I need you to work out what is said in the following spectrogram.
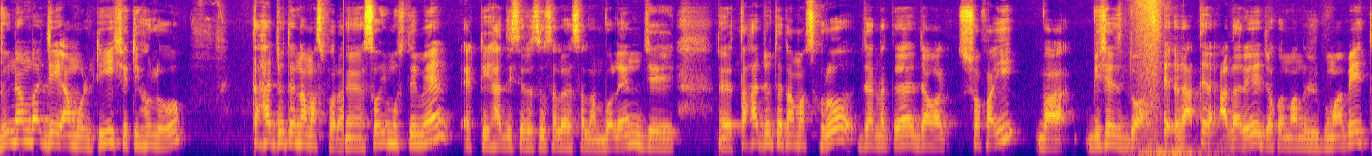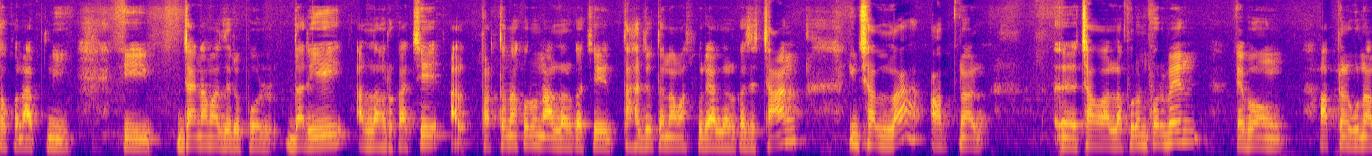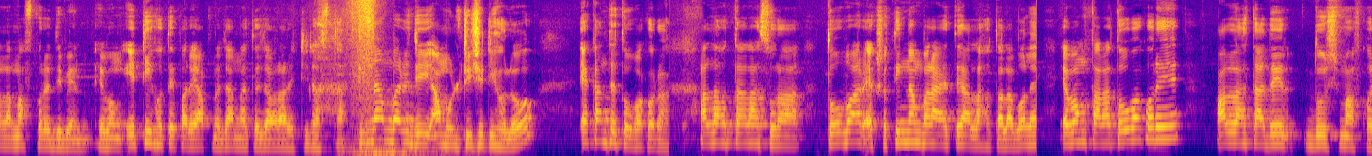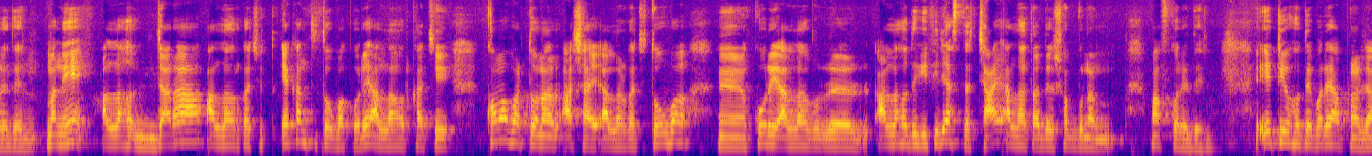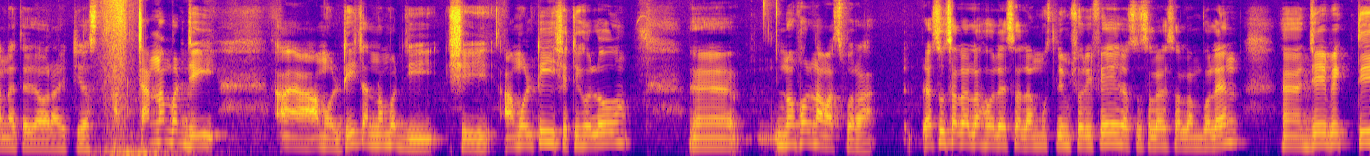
দুই নাম্বার যে আমলটি, সেটি হলো তাহাজ্জুদে নামাজ পড়া। সহি মুসলিমের একটি হাদিসে রসুল সাল্লাহ সাল্লাম বলেন যে তাহাজ্জুদে নামাজ হলো জান্নাতে যাওয়ার সফাই বা বিশেষ দোয়া। রাতের আধারে যখন মানুষ ঘুমাবে, তখন আপনি এই জায়নামাজের উপর দাঁড়িয়ে আল্লাহর কাছে প্রার্থনা করুন, আল্লাহর কাছে তাহাজ্জুদে নামাজ পড়ে আল্লাহর কাছে চান। ইনশাল্লাহ আপনার চাওয়া আল্লাহ পূরণ করবেন। এবং আপনার গুণ আল্লাহ মাফ করে দিবেন এবং এটি হতে পারে আপনার জান্নাতে যাওয়ার আরেকটি রাস্তা। তিন নাম্বার যে আমলটি, সেটি হলো একান্তে তৌবা করা। আল্লাহ তালা সুরা তোবার একশো তিন নাম্বার আয়তে আল্লাহ তালা বলেন, এবং তারা তৌবা করে আল্লাহ তাদের দোষ মাফ করে দেন। মানে আল্লাহ, যারা আল্লাহর কাছে একান্তে তৌবা করে, আল্লাহর কাছে ক্ষমা প্রার্থনার আশায় আল্লাহর কাছে তৌবা করে আল্লাহ আল্লাহ দিকে ফিরে আসতে চায়, আল্লাহ তাদের সব গুণা মাফ করে দেন। এটিও হতে পারে আপনার জান্নাতে যাওয়ার আরেকটি রাস্তা। চার নম্বর যেই আমলটি, চার নম্বর যে সেই আমলটি, সেটি হলো নফল নামাজ পড়া। রাসুল সাল্লাহ সাল্লাম মুসলিম শরীফে রাসুল সাল্লাহ সাল্লাম বলেন যে ব্যক্তি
